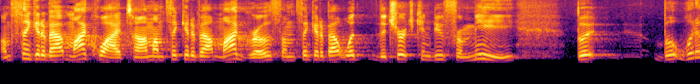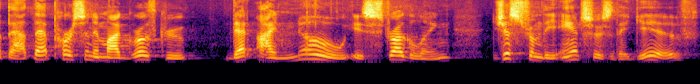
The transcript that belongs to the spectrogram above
I'm thinking about my quiet time. I'm thinking about my growth. I'm thinking about what the church can do for me. But, but what about that person in my growth group that I know is struggling just from the answers they give?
